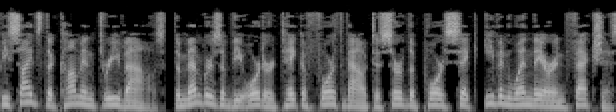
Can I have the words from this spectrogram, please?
Besides the common three vows, the members of the order take a fourth vow to serve the poor sick, even when they are infectious,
